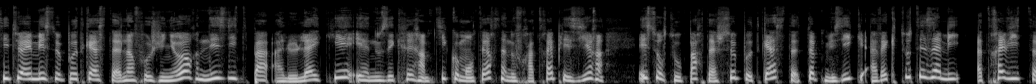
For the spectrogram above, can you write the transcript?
Si tu as aimé ce podcast L'Info Junior, n'hésite pas à le liker et à nous écrire un petit commentaire, ça nous fera très plaisir. Et surtout, partage ce podcast Top Music avec tous tes amis. À très vite!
